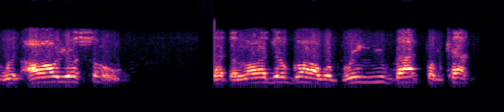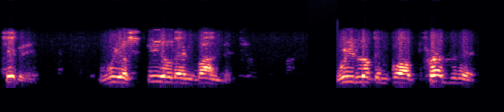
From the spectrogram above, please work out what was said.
with all your soul, that the Lord your God will bring you back from captivity. We are still in bondage. We're looking for a president.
